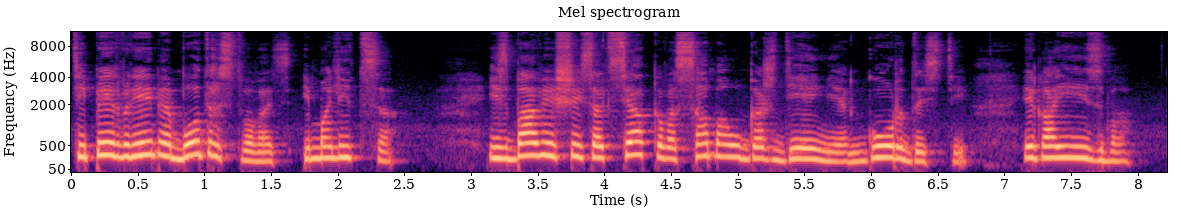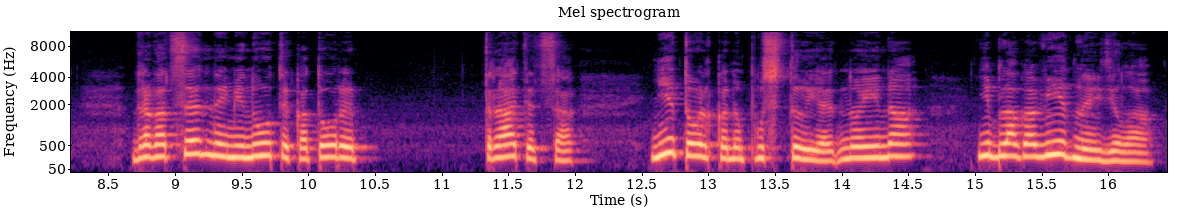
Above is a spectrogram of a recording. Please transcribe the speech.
Теперь время бодрствовать и молиться, избавившись от всякого самоугождения, гордости, эгоизма. Драгоценные минуты, которые тратятся не только на пустые, но и на неблаговидные дела –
